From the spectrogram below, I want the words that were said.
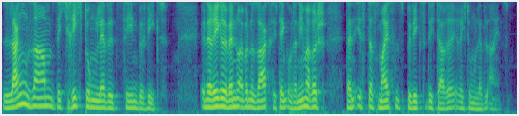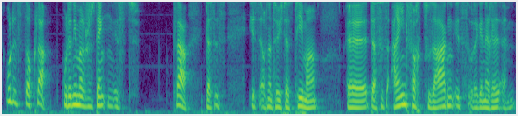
langsam sich Richtung Level 10 bewegt. In der Regel, wenn du einfach nur sagst, ich denke unternehmerisch, dann ist das meistens, bewegst du dich da Richtung Level 1. Und es ist auch klar, unternehmerisches Denken ist klar. Das ist, ist auch natürlich das Thema, äh, dass es einfach zu sagen ist oder generell, ähm,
